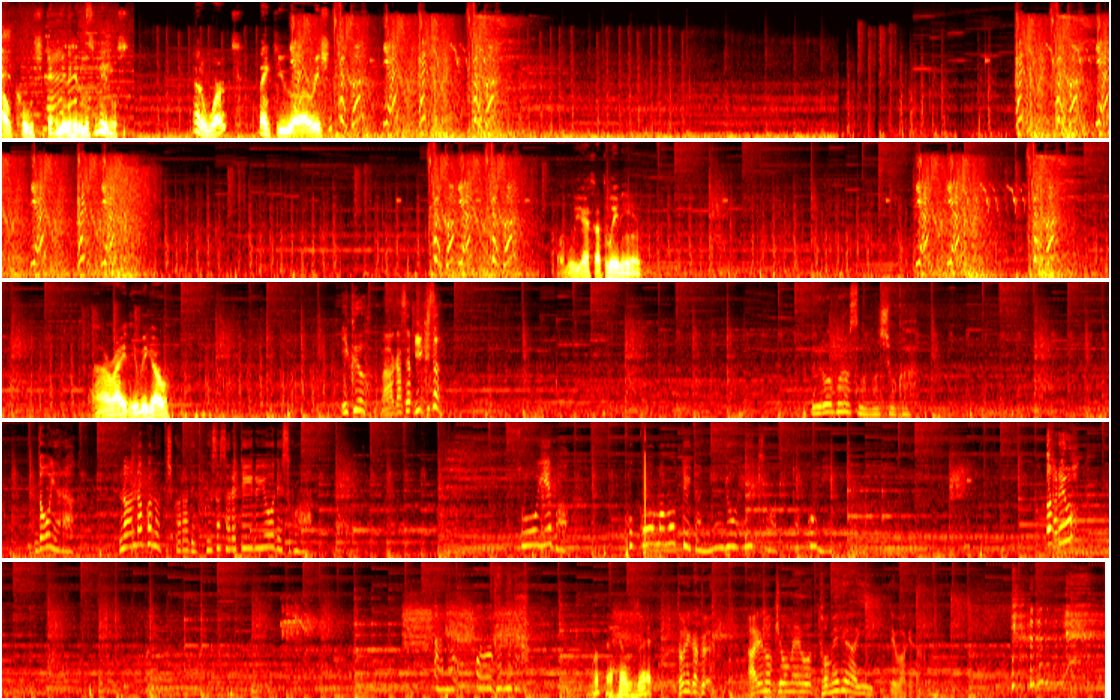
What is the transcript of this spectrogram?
Oh, cool. She came in and hit him with some needles. That'll work. Thank you, uh, Rixia. Oh, well, you guys have to wait in. We go. 行くよ。任せ。行くぞ。ウロボロスの紋章か。どうやら何らかの力で封鎖されているようですが What the hell is that? とにかくあれの共鳴を止めりゃいいってわけだろ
